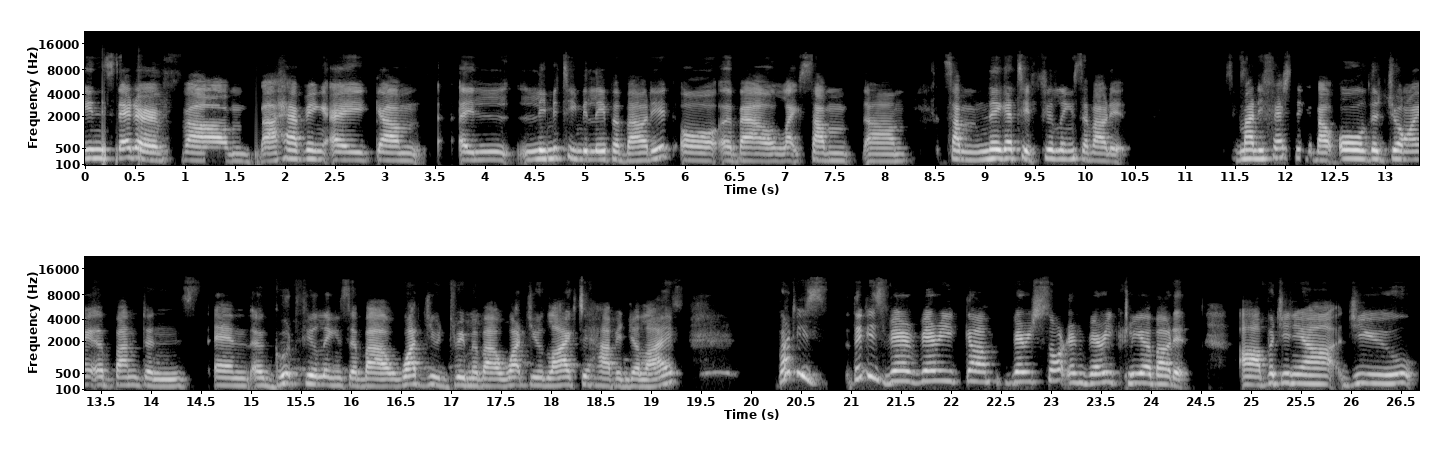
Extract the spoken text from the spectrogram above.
instead of um, uh, having a um, a limiting belief about it or about like some um, some negative feelings about it manifesting about all the joy abundance and uh, good feelings about what you dream about what you like to have in your life what is that is very very um, very short and very clear about it uh, virginie you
